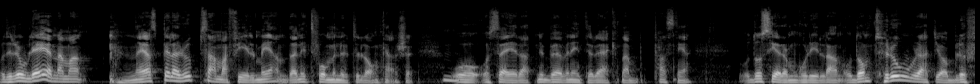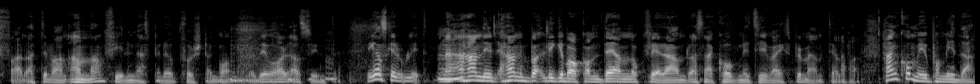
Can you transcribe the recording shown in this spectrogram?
Och det roliga är när, man, när jag spelar upp samma film igen, den är två minuter lång kanske, och, och säger att nu behöver ni inte räkna passningar. Och då ser de gorillan och de tror att jag bluffar, att det var en annan film jag spelade upp första gången. Och det var det alltså inte. Det är ganska roligt. Men han, han ligger bakom den och flera andra såna kognitiva experiment i alla fall. Han kommer ju på middag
